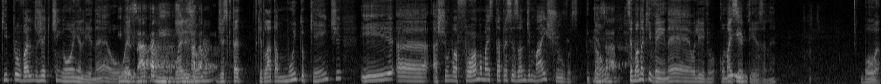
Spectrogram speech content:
que para o Vale do Jequitinhonha ali, né? O exatamente. L, o Hélio Júnior disse que, tá, que lá está muito quente e uh, a chuva forma, mas está precisando de mais chuvas. Então, Exato. semana que vem, né, Olívio? Com mais Isso. certeza, né? Boa.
